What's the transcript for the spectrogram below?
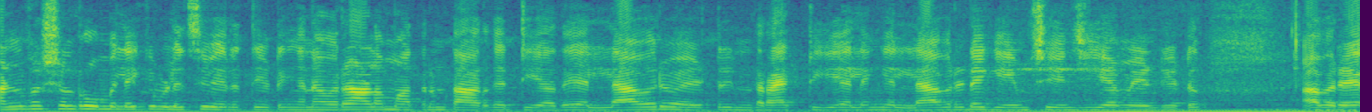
കൺഫഷൻ റൂമിലേക്ക് വിളിച്ച് വരുത്തിയിട്ട് ഇങ്ങനെ ഒരാളെ മാത്രം ടാർഗറ്റ് ചെയ്യാതെ എല്ലാവരുമായിട്ട് ഇൻട്രാക്ട് ചെയ്യുക അല്ലെങ്കിൽ എല്ലാവരുടെ ഗെയിം ചേഞ്ച് ചെയ്യാൻ വേണ്ടിയിട്ട് അവരെ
